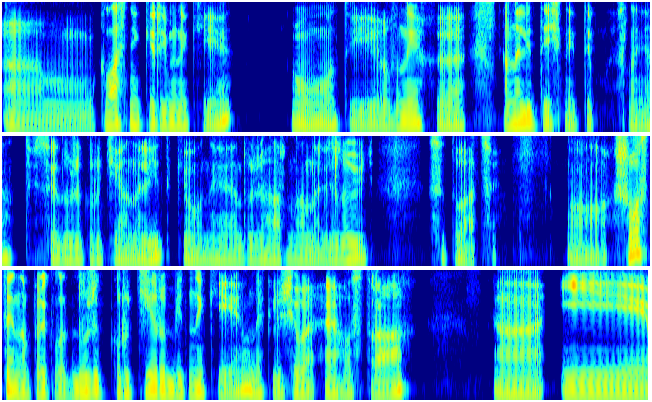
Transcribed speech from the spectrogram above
ем, класні керівники, от, і в них е, аналітичний тип мислення. Тобто це дуже круті аналітики, вони дуже гарно аналізують ситуацію. А, Шостий, наприклад, дуже круті робітники, у них ключове его страх. А, і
